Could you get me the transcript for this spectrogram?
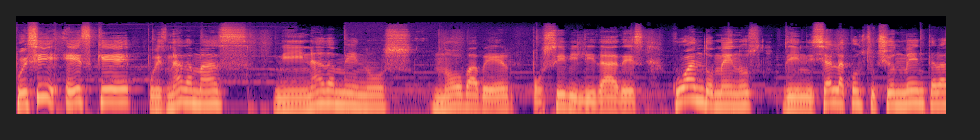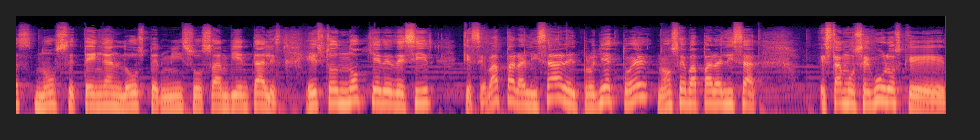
Pues sí, es que pues nada más ni nada menos no va a haber posibilidades, cuando menos, de iniciar la construcción mientras no se tengan los permisos ambientales. Esto no quiere decir que se va a paralizar el proyecto, ¿eh? no se va a paralizar. Estamos seguros que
